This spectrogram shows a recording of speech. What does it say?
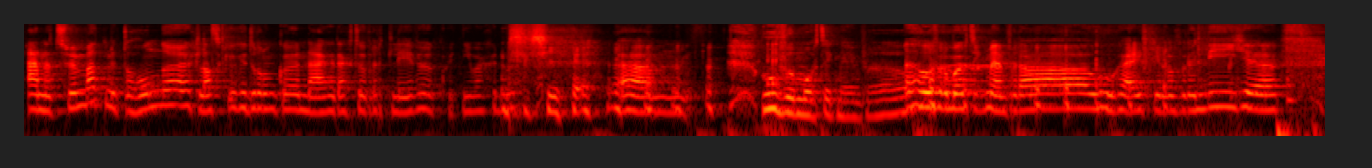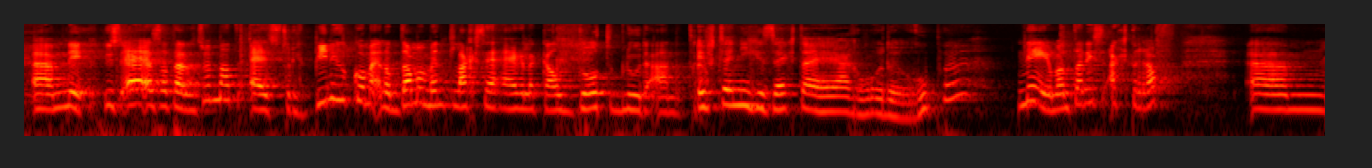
Aan het zwembad met de honden. Glasje gedronken. Nagedacht over het leven. Ik weet niet wat gedaan. Ehm, Hoe vermoord ik mijn vrouw? hoe vermoord ik mijn vrouw? Hoe ga ik hierover liegen? Ehm, nee, dus hij zat aan het zwembad. Hij is terug binnengekomen. En op dat moment lag zij eigenlijk al dood te bloeden aan de trap. Heeft hij niet gezegd dat hij haar hoorde roepen? Nee, want dat is achteraf... ehm,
